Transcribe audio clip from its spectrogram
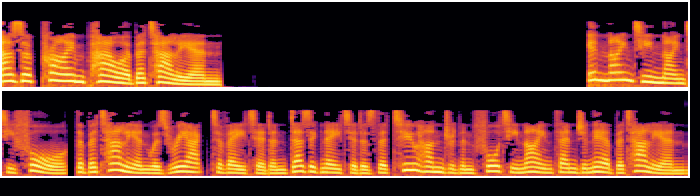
As a prime power battalion In 1994, the battalion was reactivated and designated as the 249th Engineer Battalion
